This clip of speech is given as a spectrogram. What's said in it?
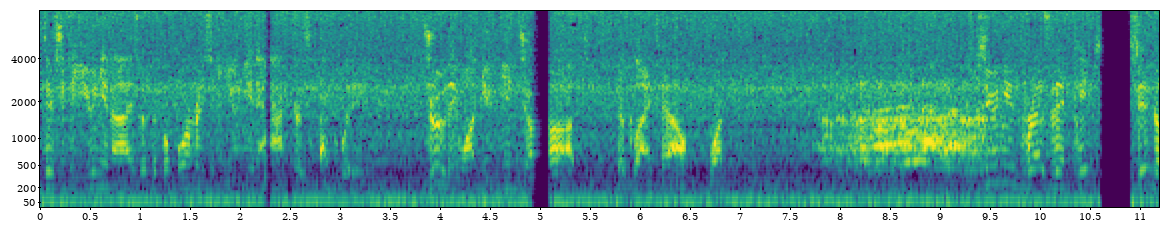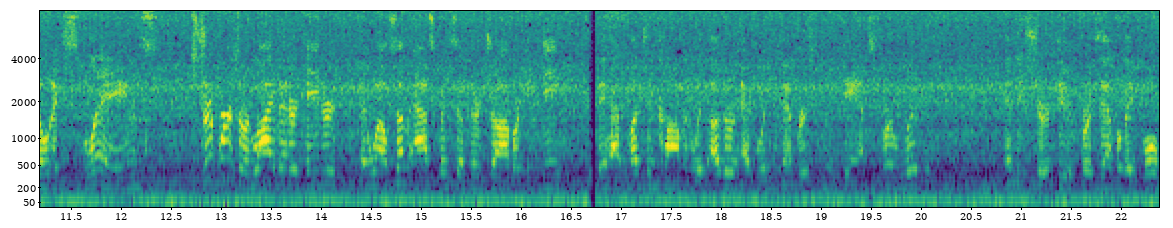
petition to unionize with the Performance Union Actors Equity. True, they want union jobs. Their clientele want... Union President Kate Shindle explains, strippers are live entertainers, and while some aspects of their job are unique, they have much in common with other equity members who dance for a living. And they sure do. For example, they both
